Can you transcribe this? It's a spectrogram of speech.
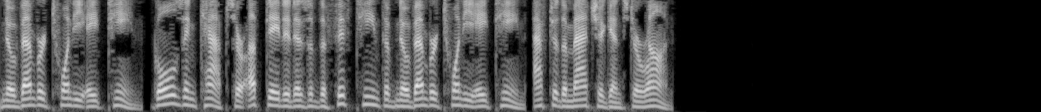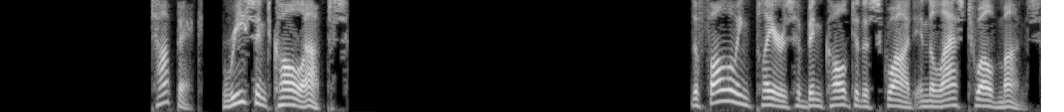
November 2018. Goals and caps are updated as of 15 November 2018, after the match against Iran. Recent call-ups. The following players have been called to the squad in the last 12 months.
